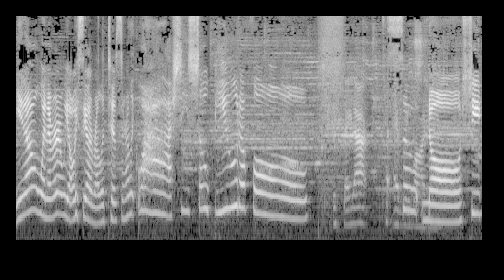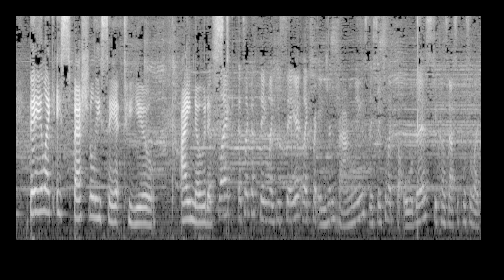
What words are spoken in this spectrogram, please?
You know, whenever we always see our relatives, they're like, "Wow, she's so beautiful." Just say that to So no, she they like especially say it to you. I noticed. It's like it's like a thing. Like you say it like for Asian families, they say to like the oldest because that's supposed to like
